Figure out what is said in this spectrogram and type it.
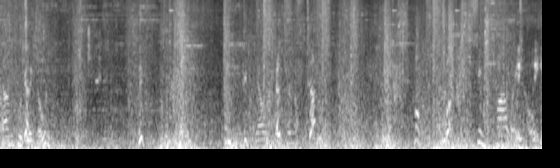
当不得有你妖人三杀幸有八百妖降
